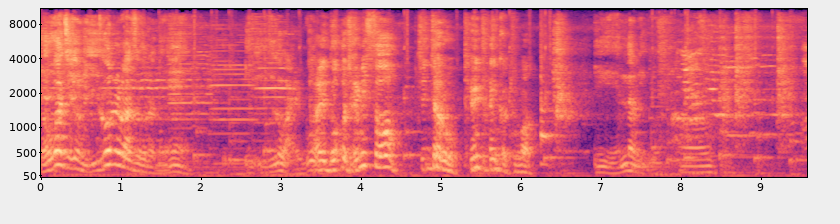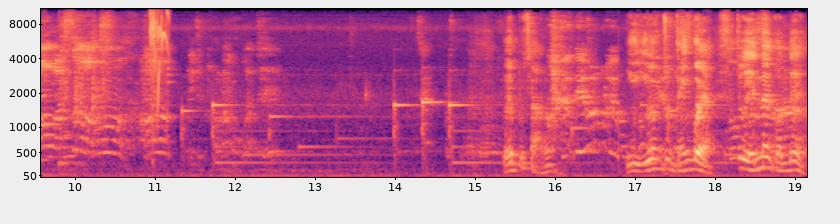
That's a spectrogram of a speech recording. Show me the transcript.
너가 지금 이거를 봐서 그러네. 이, 이거 말고. 아니 너거 재밌어. 진짜로. 재밌다니까 줘봐. 이 옛날 이거. 어, 예쁘지 않아? 이, 이건 좀 된 거야. 좀 옛날 건데.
